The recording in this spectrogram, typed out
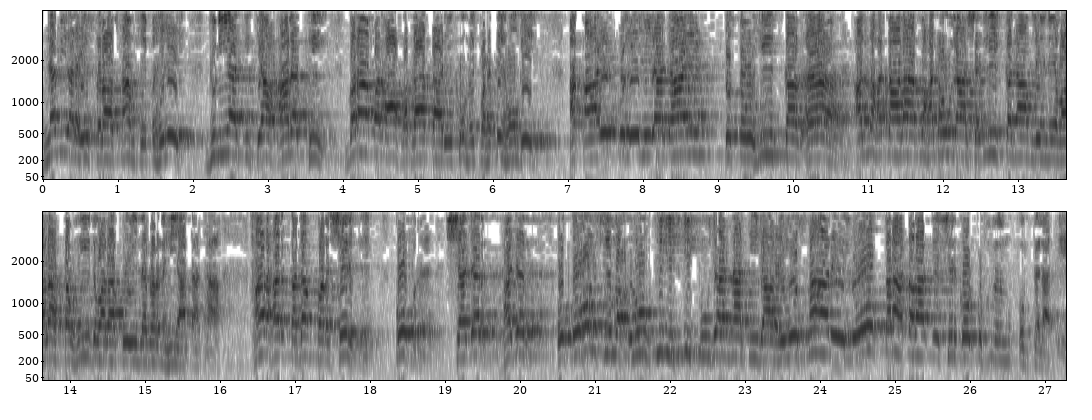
نبی علیہ السلام سے پہلے دنیا کی کیا حالت تھی؟ برابر آپ حضرات تاریخوں میں پڑھتے ہوں گے۔ عقائد کو لے لیا جائے تو توحید کا اللہ تعالیٰ وحدہ شریف کا نام لینے والا توحید والا کوئی نظر نہیں آتا تھا۔ ہر ہر قدم پر شرک، کفر، شجر، حجر، وہ کون سی مخلوق تھی جس کی پوجا نہ کی جا رہی وہ سارے لوگ طرح طرح کے شرک اور کفر میں مبتلا تھے۔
